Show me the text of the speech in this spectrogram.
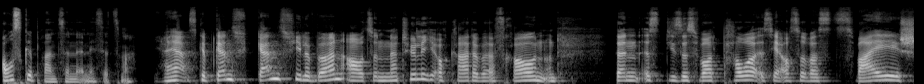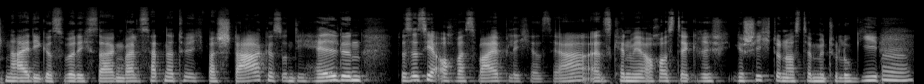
ausgebrannt sind, nenne ich es jetzt mal. Ja, ja, es gibt ganz, ganz viele Burnouts und natürlich auch gerade bei Frauen und dann ist dieses Wort Power ist ja auch so was zweischneidiges, würde ich sagen, weil es hat natürlich was Starkes und die Heldin, das ist ja auch was Weibliches, ja. Das kennen wir auch aus der Geschichte und aus der Mythologie. Mhm.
